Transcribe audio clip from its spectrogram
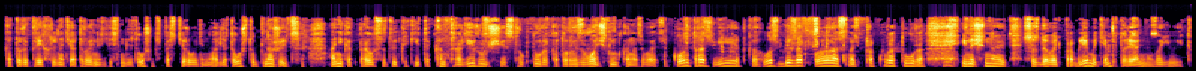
которые приехали на театр войны здесь не для того, чтобы спасти Родину, а для того, чтобы нажиться. Они, как правило, создают какие-то контролирующие структуры, которые звонченко называются контрразведка, госбезопасность, прокуратура, и начинают создавать проблемы тем, кто реально воюет.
